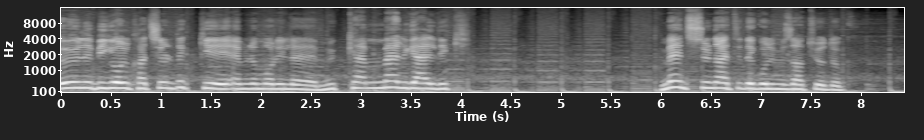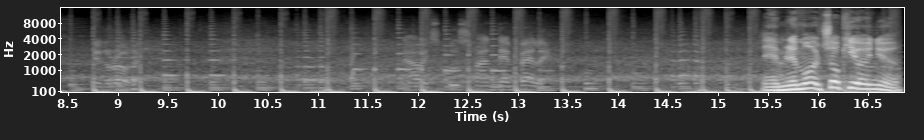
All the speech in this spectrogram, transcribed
öyle bir yol kaçırdık ki Emre Mor ile mükemmel geldik. Manchester United'e golümüzü atıyorduk. Emre Mor çok iyi oynuyor.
